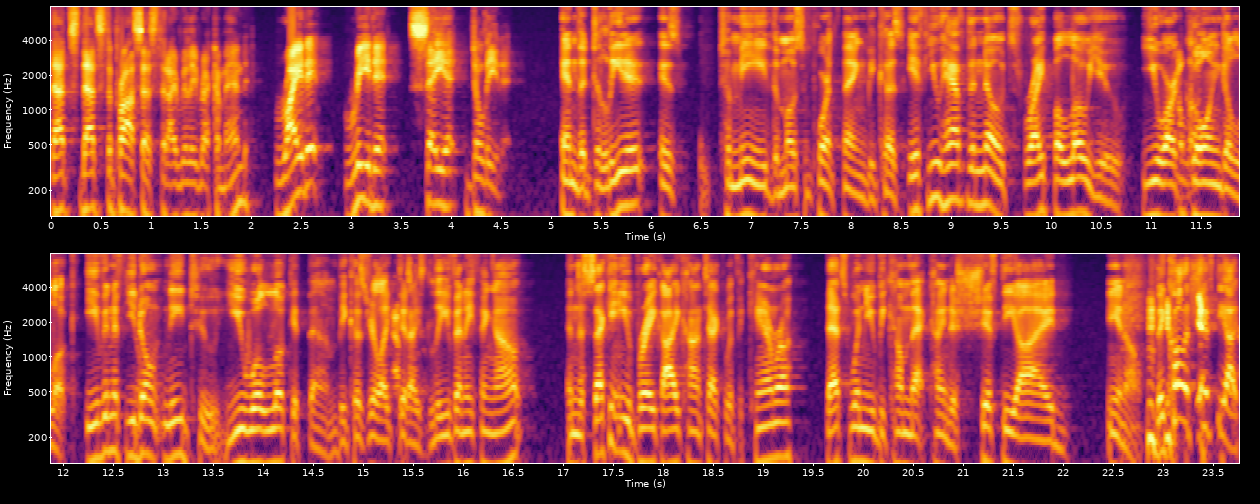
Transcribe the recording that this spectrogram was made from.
That's that's the process that I really recommend. Write it, read it, say it, delete it. And the delete it is to me the most important thing because if you have the notes right below you, you are going to look. Even if you don't need to, you will look at them because you're like, Absolutely. did I leave anything out? And the second you break eye contact with the camera, that's when you become that kind of shifty-eyed you know they call it shifty eyed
